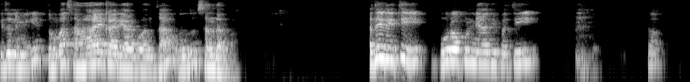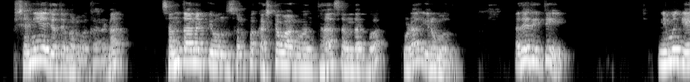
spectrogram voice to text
ಇದು ನಿಮಗೆ ತುಂಬಾ ಸಹಾಯಕಾರಿಯಾಗುವಂತಹ ಒಂದು ಸಂದರ್ಭ. ಅದೇ ರೀತಿ ಪೂರ್ವ ಪುಣ್ಯಾಧಿಪತಿ ಶನಿಯ ಜೊತೆ ಬರುವ ಕಾರಣ ಸಂತಾನಕ್ಕೆ ಒಂದು ಸ್ವಲ್ಪ ಕಷ್ಟವಾಗುವಂತಹ ಸಂದರ್ಭ ಕೂಡ ಇರಬಹುದು. ಅದೇ ರೀತಿ ನಿಮಗೆ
